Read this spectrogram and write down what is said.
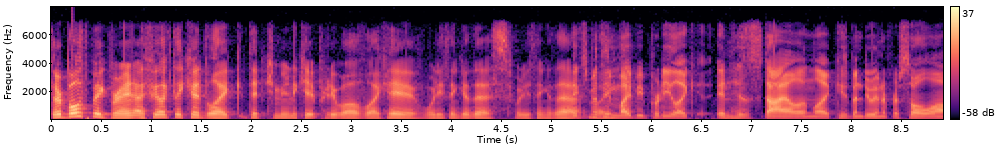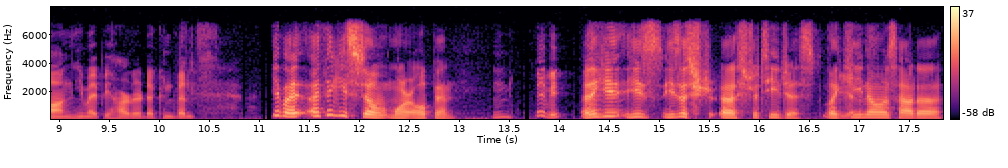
They're both big brain. I feel like they could like they'd communicate pretty well. Of like, hey, what do you think of this? What do you think of that? Like Xmithie Like- might be pretty like in his style, and like he's been doing it for so long, he might be harder to convince. Yeah, but I think he's still more open. Hmm, maybe. I think he he's he's a, str- a strategist. Like he knows how to.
